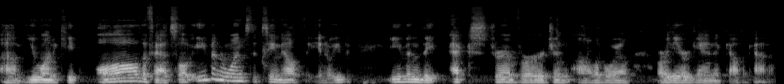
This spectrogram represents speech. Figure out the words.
um, you want to keep all the fats low, even the ones that seem healthy. You know, even even the extra virgin olive oil or the organic avocado.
